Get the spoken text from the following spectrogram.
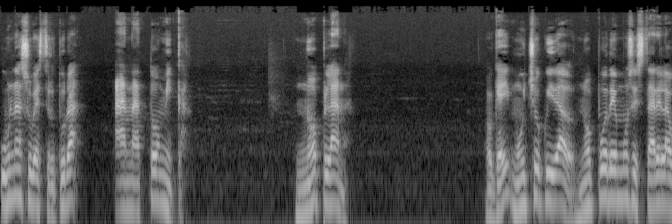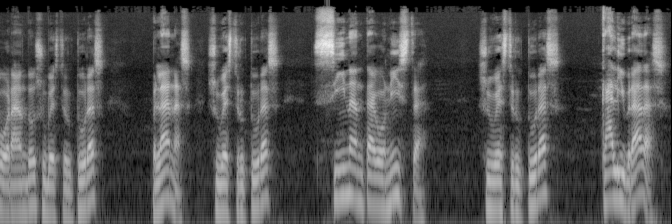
una subestructura anatómica, no plana. ¿Ok? Mucho cuidado. No podemos estar elaborando subestructuras planas, subestructuras sin antagonista, subestructuras calibradas.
